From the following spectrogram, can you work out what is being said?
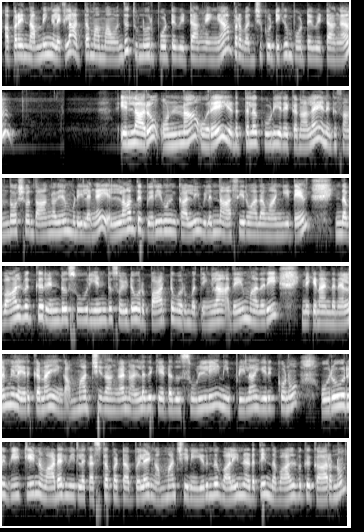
அப்புறம் இந்த அம்மிங்களுக்கெல்லாம் அத்தை மாமா வந்து துண்ணூறு போட்டு விட்டாங்கங்க. அப்புறம் வஜ்ஜுக்குட்டிக்கும் போட்டு விட்டாங்க. எல்லாரும் ஒன்றா ஒரே இடத்துல கூடியிருக்கனால எனக்கு சந்தோஷம் தாங்கவே முடியலங்க. எல்லாத்து பெரியவங்க காலையும் விழுந்து ஆசீர்வாதம் வாங்கிட்டேன். இந்த வாழ்வுக்கு ரெண்டு சூரியன்ட்டு சொல்லிட்டு ஒரு பாட்டு வரும் பார்த்தீங்களா அதே மாதிரி இன்றைக்கி நான் இந்த நிலமையில இருக்கேன்னா எங்கள் அம்மாச்சி தாங்க நல்லது கேட்டது சொல்லி நீ இப்படிலாம் இருக்கணும். ஒரு ஒரு வீட்லேயும் நான் வாடகை வீட்டில் கஷ்டப்பட்டப்பெல்லாம் எங்கள் அம்மாச்சி நீ இருந்து வழி நடத்தி இந்த வாழ்வுக்கு காரணம்.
